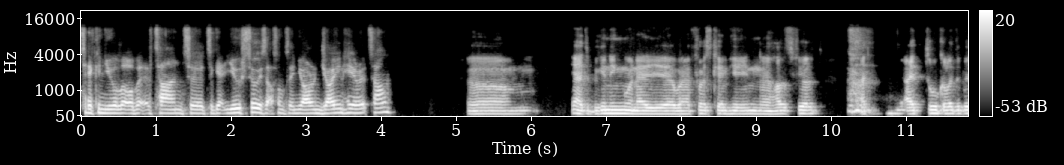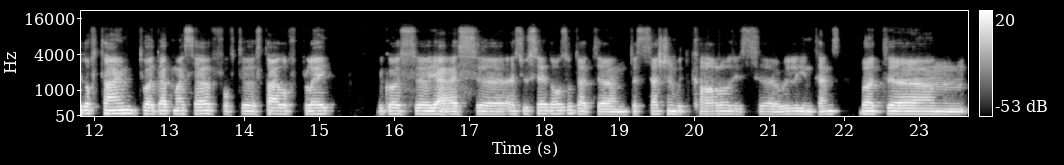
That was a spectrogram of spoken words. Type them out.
taken you a little bit of time to to get used to? Is that something you're enjoying here at town? Um, yeah, at the beginning when I uh, when I first came here in uh, Huddersfield, I, I, took a little bit of time to adapt myself of the style of play because uh, yeah, as uh, as you said also that um, the session with Carlos is uh, really intense, but um,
